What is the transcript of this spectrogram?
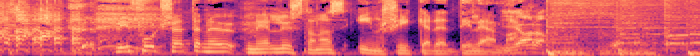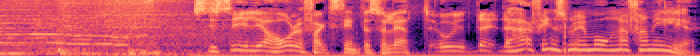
Vi fortsätter nu med lyssnarnas inskickade dilemma. Ja då. Cecilia har det faktiskt inte så lätt. Och det, det här finns nog i många familjer.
